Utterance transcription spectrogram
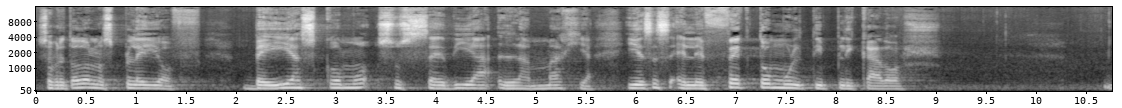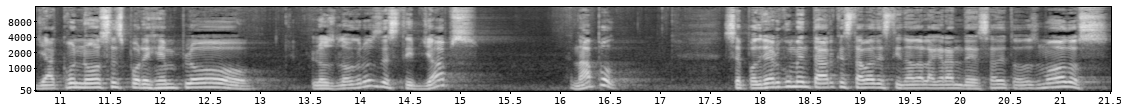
sobre todo en los playoffs. Veías cómo sucedía la magia y ese es el efecto multiplicador. Ya conoces, por ejemplo, los logros de Steve Jobs en Apple. Se podría argumentar que estaba destinado a la grandeza de todos modos.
